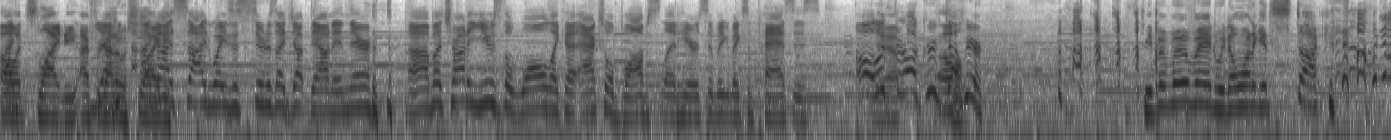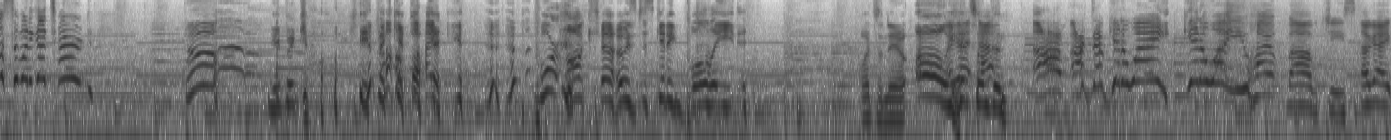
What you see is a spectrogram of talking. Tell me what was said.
oh, I- it's slidey. I forgot yeah, it was I got sideways as soon as I jumped down in there. uh, I'm gonna try to use the wall like an actual bobsled here, so we can make some passes. Oh, look, Yeah. they're all grouped Oh. up here. Keep it moving. We don't want to get stuck. Oh no, somebody got turned. Keep it going. Keep it oh going. my God. Poor Octo is just getting bullied. What's new? Oh, he Okay, hit something. Uh, oh, Octo, get away! Get away, you high. Oh, jeez. Okay.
